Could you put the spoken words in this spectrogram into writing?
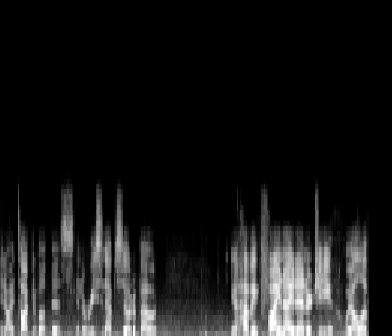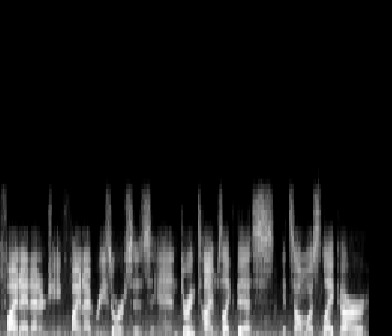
you know, I talked about this in a recent episode about, you know, having finite energy. We all have finite energy, finite resources, and during times like this, it's almost like our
